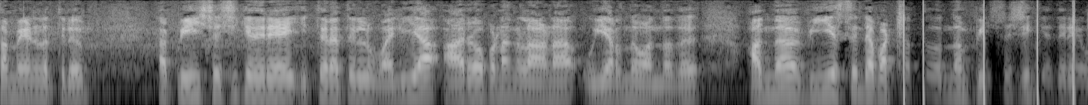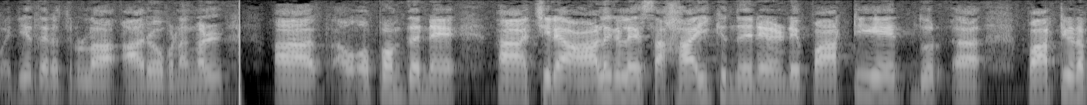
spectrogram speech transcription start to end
സമ്മേളനത്തിലും പി ശശിക്കെതിരെ ഇത്തരത്തിൽ വലിയ ആരോപണങ്ങളാണ് ഉയർന്നു വന്നത്. അന്ന് വി എസിന്റെ പക്ഷത്തു നിന്നും പി ശശിക്കെതിരെ വലിയ തരത്തിലുള്ള ആരോപണങ്ങൾ ഒപ്പം തന്നെ ചില ആളുകളെ സഹായിക്കുന്നതിന് വേണ്ടി പാർട്ടിയെ പാർട്ടിയുടെ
